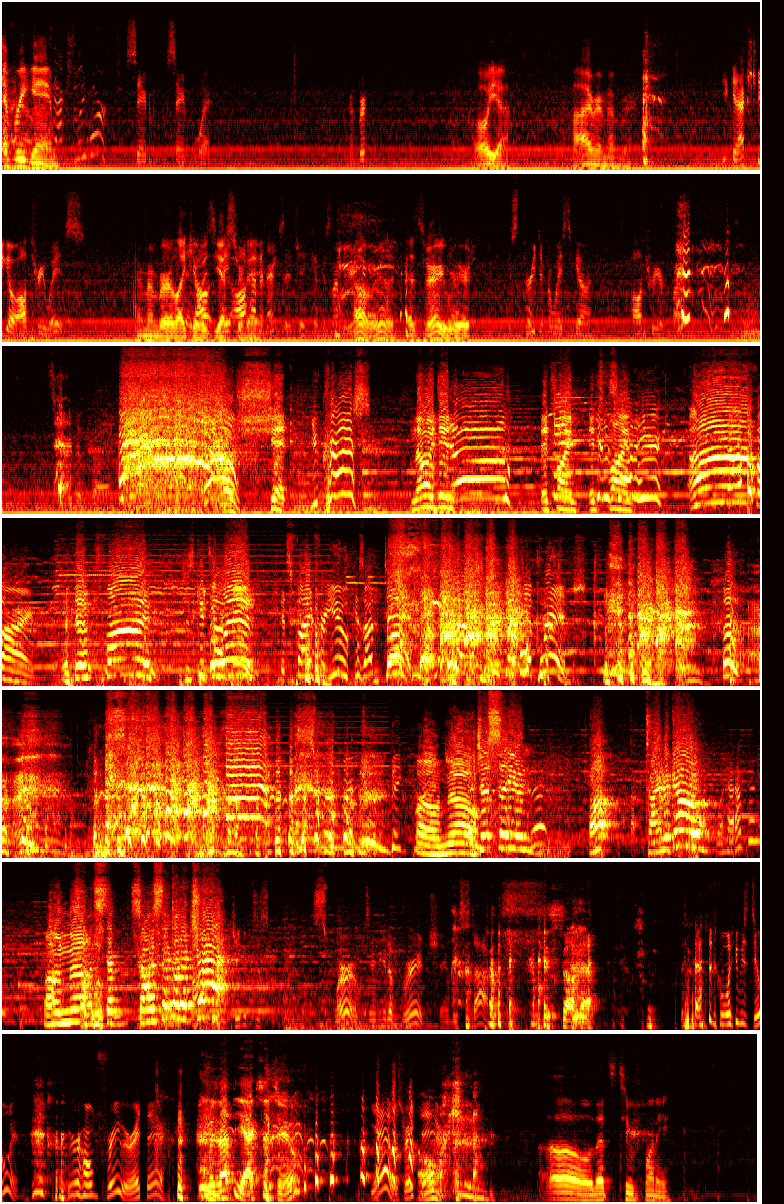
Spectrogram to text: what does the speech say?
Every game. It actually worked. Same same way. Remember? Oh yeah. I remember. You can actually go all three ways. I remember like They it all- was They all have yesterday. an exit, Jacob. Isn't that weird? Oh really? That's very Yeah. weird. There's three different ways to go, and all three are fine. it's kind of. Uh... Oh shit! You crashed! No, I didn't. No! It's fine. It's Get us fine. out of here! Ah! Fine. It's fine. Just get to land. me. It's fine for you, cause I'm dead. Goddamn bridge. Oh bridge. no! Just saying. you. Up. time to go. What happened? Oh no! Someone stepped. Someone stepped on a trap. Jacob just swerved and hit a bridge, and we stopped. I saw that. I don't know what he was doing. We were home free. We were right there. Was that the exit too? Yeah, it was right there. Oh there. my god. Oh, that's too funny.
